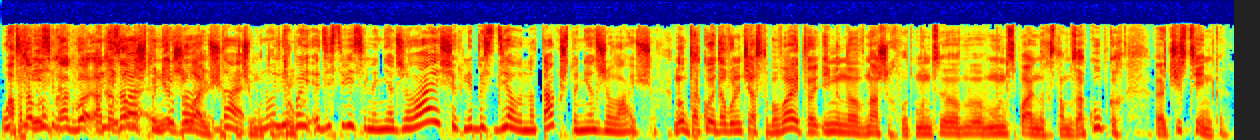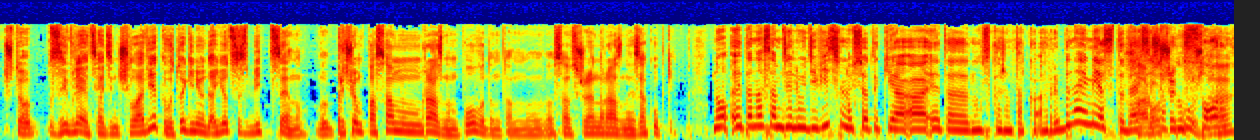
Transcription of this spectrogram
А потом, ну, как бы оказалось, что нет желающих да, почему-то Ну, вдруг. либо действительно нет желающих, желающих, либо сделано так, что нет желающих. Ну, такое довольно часто бывает э, именно в наших вот муни- э, в муниципальных там закупках э, частенько, что заявляется один человек, и в итоге не удается сбить цену. Причем по самым разным поводам, там совершенно разные закупки. Ну, это на самом деле удивительно. Все-таки это, ну, скажем так, рыбное место, да? Хороший сейчас, ну, куш, 40,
